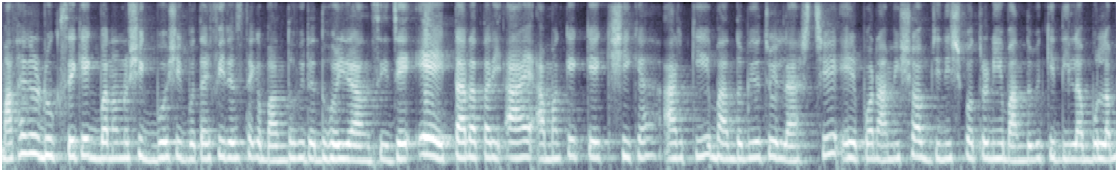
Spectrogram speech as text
মাথায় করে ঢুকছে, কেক বানানো শিখব শিখব। তাই ফিরেন্স থেকে বান্ধবীরে ধরে আনছি যে, এই, তাড়াতাড়ি আয়, আমাকে কেক শিখা। আর কি, বান্ধবীও চলে আসছে। এরপর আমি সব জিনিসপত্র নিয়ে বান্ধবীকে দিলাম, বললাম,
